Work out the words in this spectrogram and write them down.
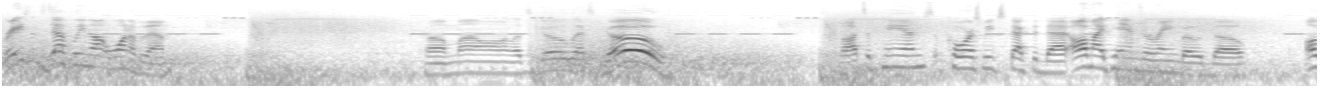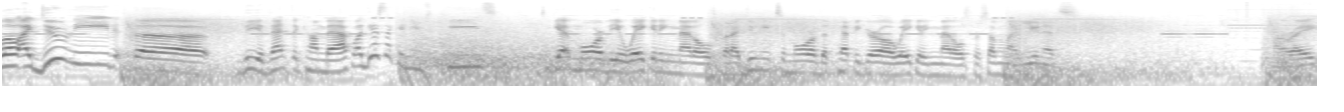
Raisin's definitely not one of them. Come on, let's go, let's go! Lots of pans, of course, we expected that. All my pans are rainbowed, though. Although I do need the the event to come back. Well, I guess I can use keys to get more of the Awakening medals, but I do need some more of the Peppy Girl Awakening medals for some of my units. Alright,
